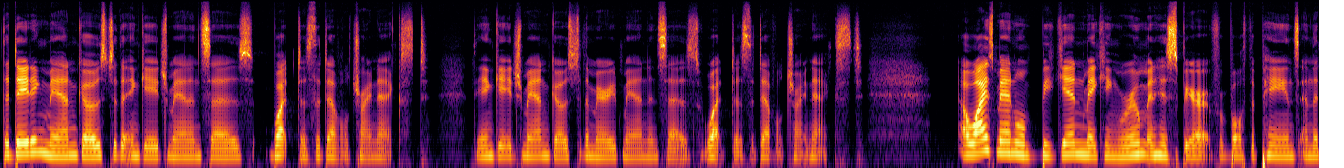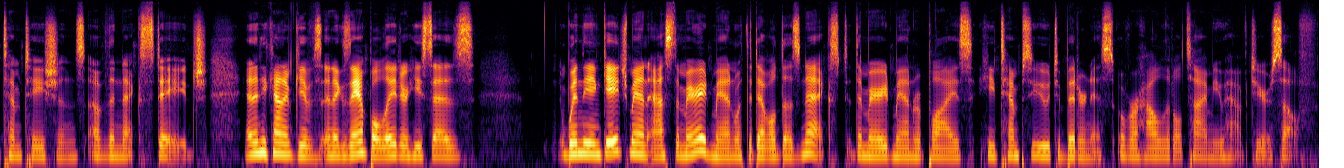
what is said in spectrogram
The dating man goes to the engaged man and says, What does the devil try next? The engaged man goes to the married man and says, What does the devil try next? A wise man will begin making room in his spirit for both the pains and the temptations of the next stage. And then he kind of gives an example later. He says, When the engaged man asks the married man what the devil does next, the married man replies, He tempts you to bitterness over how little time you have to yourself.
